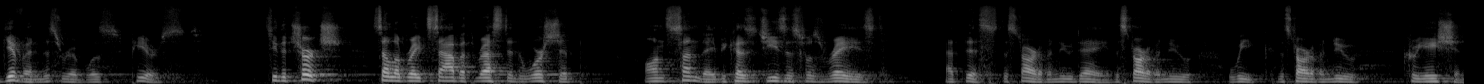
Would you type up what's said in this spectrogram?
given, this rib was pierced. See, the church celebrates Sabbath rest and worship on Sunday because Jesus was raised at this, the start of a new day, the start of a new week, the start of a new creation.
